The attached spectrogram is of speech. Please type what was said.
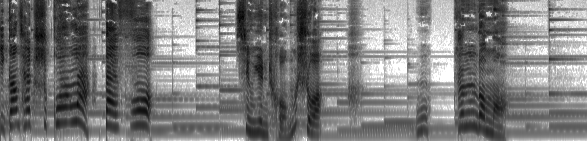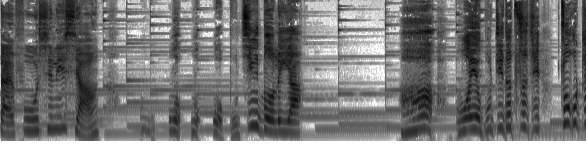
你刚才吃光了，戴夫。幸运虫说：“嗯，真的吗？”戴夫心里想：“我我我不记得了呀。啊，我也不记得自己做过这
